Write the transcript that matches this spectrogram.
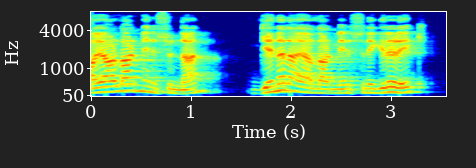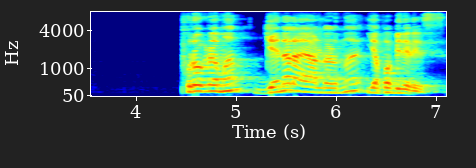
ayarlar menüsünden genel ayarlar menüsüne girerek programın genel ayarlarını yapabiliriz.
